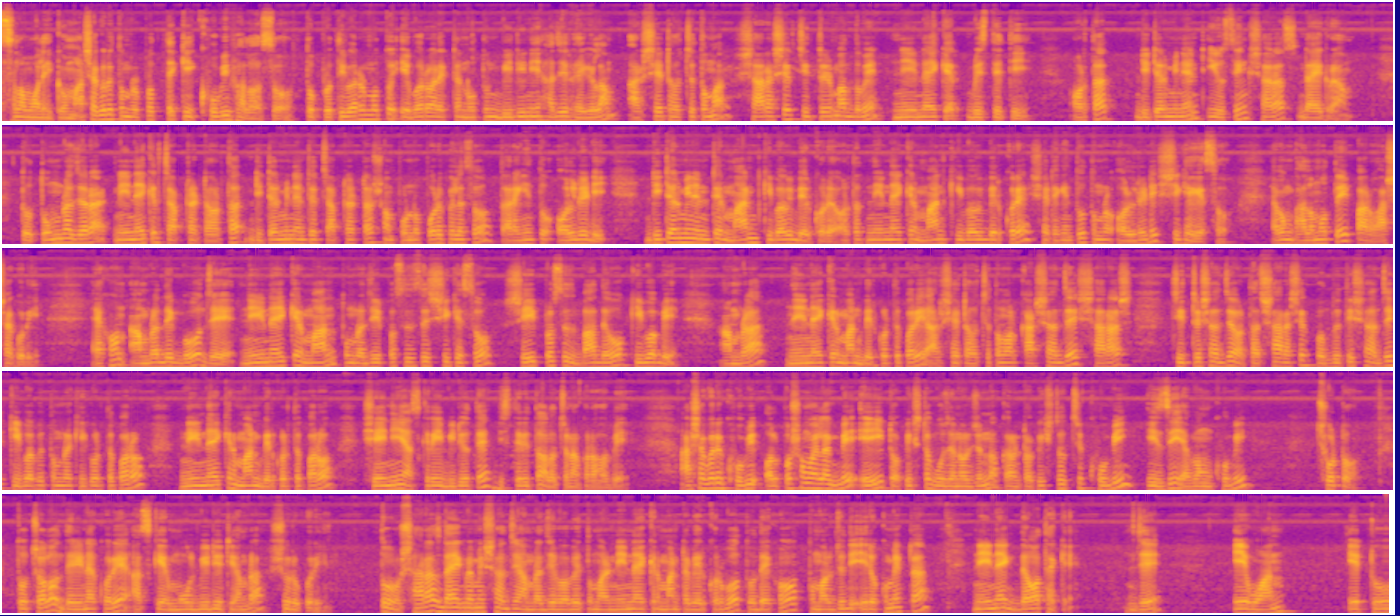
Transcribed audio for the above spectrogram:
আসসালামু আলাইকুম। আশা করি তোমরা প্রত্যেকেই খুবই ভালো আছো। তো প্রতিবারের মতো এবারও আরেকটা নতুন ভিডিও নিয়ে হাজির হয়ে গেলাম। আর সেটা হচ্ছে তোমার সারাসের চিত্রের মাধ্যমে নির্ণায়কের বিস্তৃতি, অর্থাৎ ডিটারমিনেন্ট ইউজিং সারাস ডায়াগ্রাম তো তোমরা যারা নির্ণায়কের চ্যাপ্টারটা অর্থাৎ ডিটারমিনেন্টের চ্যাপ্টারটা সম্পূর্ণ পড়ে ফেলেছো, তারা কিন্তু অলরেডি ডিটারমিনেন্টের মান কীভাবে বের করে, অর্থাৎ নির্ণায়কের মান কীভাবে বের করে, সেটা কিন্তু তোমরা অলরেডি শিখে গেছো। এবং ভালো মতোই পারো, আশা করি। এখন আমরা দেখব যে নির্ণায়কের মান তোমরা যে প্রসেসে শিখেছো, সেই প্রসেস বাদেও কীভাবে আমরা নির্ণায়কের মান বের করতে পারি? আর সেটা হচ্ছে তোমার কার সাহায্যে? সারাস চিত্রের সাহায্যে, অর্থাৎ সারাসের পদ্ধতির সাহায্যে কীভাবে তোমরা কি করতে পারো? নির্ণায়কের মান বের করতে পারো? সেই নিয়ে আজকের এই ভিডিওতে বিস্তারিত আলোচনা করা হবে। আশা করি খুবই অল্প সময় লাগবে এই টপিক্সটা বোঝানোর জন্য, কারণ টপিক্সটা হচ্ছে খুবই ইজি এবং খুবই ছোট। তো চলো দেরি না করে আজকের মূল ভিডিওটি আমরা শুরু করি। তো সারাস ডায়াগ্রামের সাহায্যে আমরা যেভাবে তোমার নির্ণায়কের মানটা বের করব, তো দেখো তোমার যদি এরকম একটা নির্ণায়ক দেওয়া থাকে যে A one A two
